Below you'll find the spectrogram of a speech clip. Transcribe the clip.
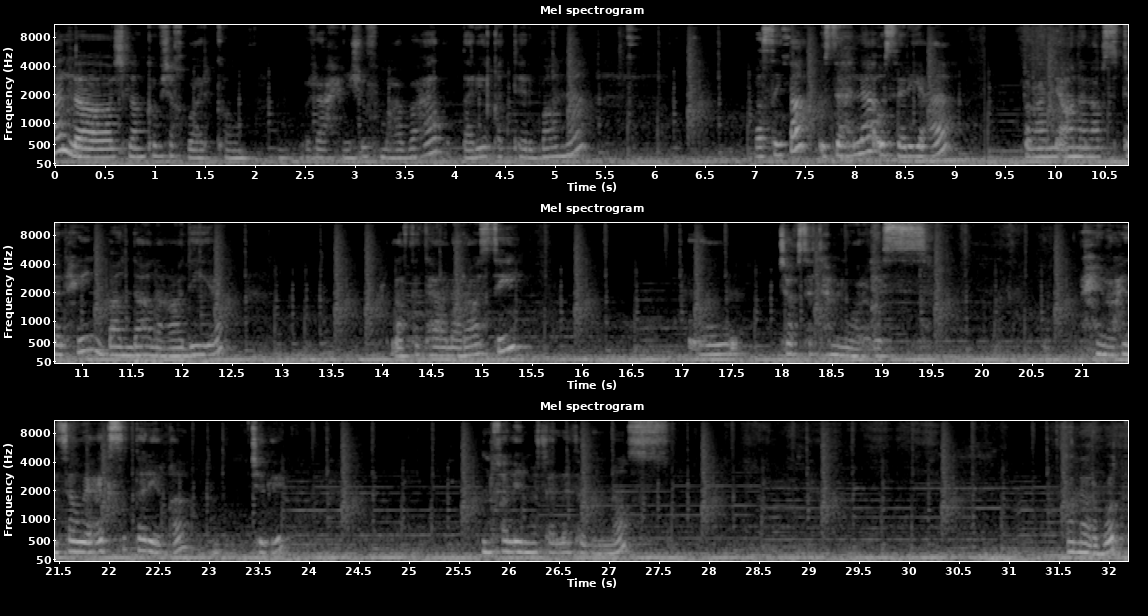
هلا شلونكم؟ شو أخباركم؟ راح نشوف مع بعض طريقة تربانة بسيطة وسهلة وسريعة. طبعا اللي أنا لابسته الحين باندانا عادية. لافتها على راسي وشفستها من ورا بس. الحين راح نسوي عكس الطريقة. كذي. نخلي المثلثة بالنص. поле работ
